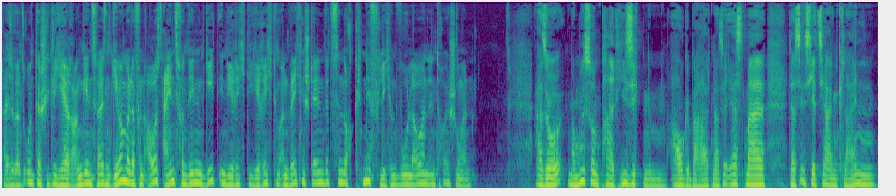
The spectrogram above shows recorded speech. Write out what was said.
Also ganz unterschiedliche Herangehensweisen. Gehen wir mal davon aus, eins von denen geht in die richtige Richtung. An welchen Stellen wird es denn noch knifflig und wo lauern Enttäuschungen? Also man muss so ein paar Risiken im Auge behalten. Also erstmal, das ist jetzt ja ein kleinen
